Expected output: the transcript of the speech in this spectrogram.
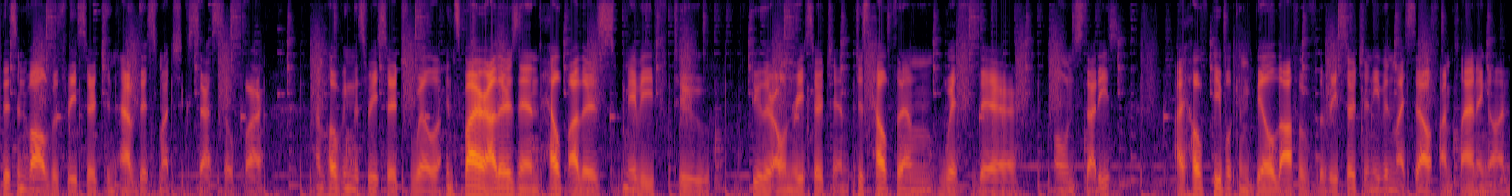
this involved with research and have this much success so far. I'm hoping this research will inspire others and help others maybe to do their own research and just help them with their own studies. I hope people can build off of the research and even myself, I'm planning on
